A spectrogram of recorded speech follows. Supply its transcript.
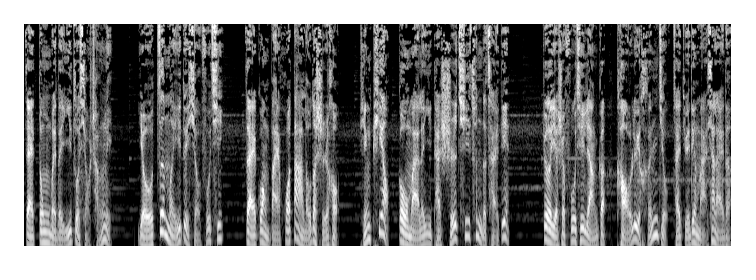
在东北的一座小城里，有这么一对小夫妻，在逛百货大楼的时候，凭票购买了一台十七寸的彩电，这也是夫妻两个考虑很久才决定买下来的。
